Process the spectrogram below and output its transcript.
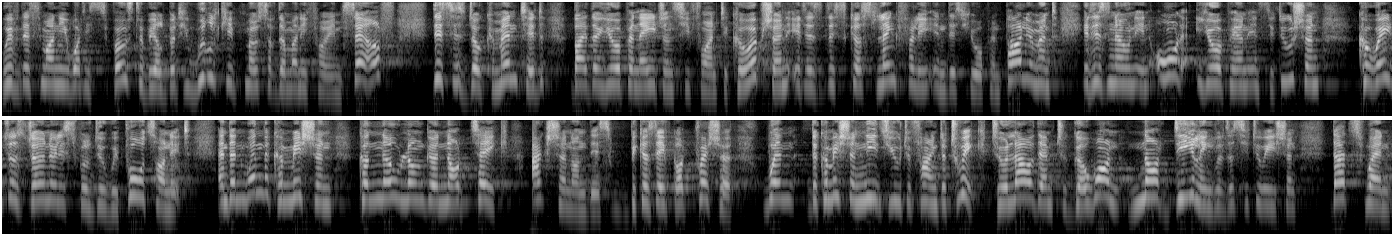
with this money what he's supposed to build, but he will keep most of the money for himself. This is documented by the European Agency for Anti-Corruption. It is discussed lengthily in this European Parliament. It is known in all European institutions courageous journalists will do reports on it. And then when the Commission can no longer not take action on this because they've got pressure, when the Commission needs you to find a trick to allow them to go on not dealing with the situation, that's when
